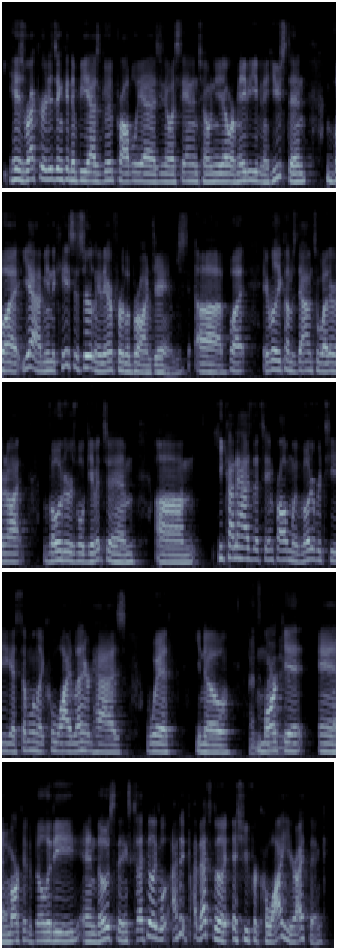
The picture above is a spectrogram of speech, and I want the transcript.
his record isn't going to be as good probably as you know a San Antonio or maybe even a Houston. But yeah, I mean the case is certainly there for LeBron James. Uh, but it really comes down to whether or not voters will give it to him. Um, he kind of has that same problem with voter fatigue as someone like Kawhi Leonard has with you know market and oh. marketability and those things. Because I feel like I think that's the issue for Kawhi here. I think.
